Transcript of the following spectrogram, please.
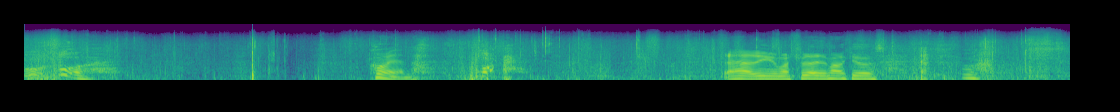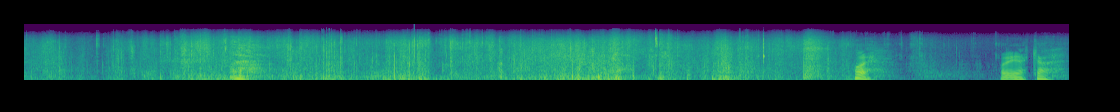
Oh, oh. Kom igen då. Det här är ingen match för dig Marcus. Oj, vad det ekar.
